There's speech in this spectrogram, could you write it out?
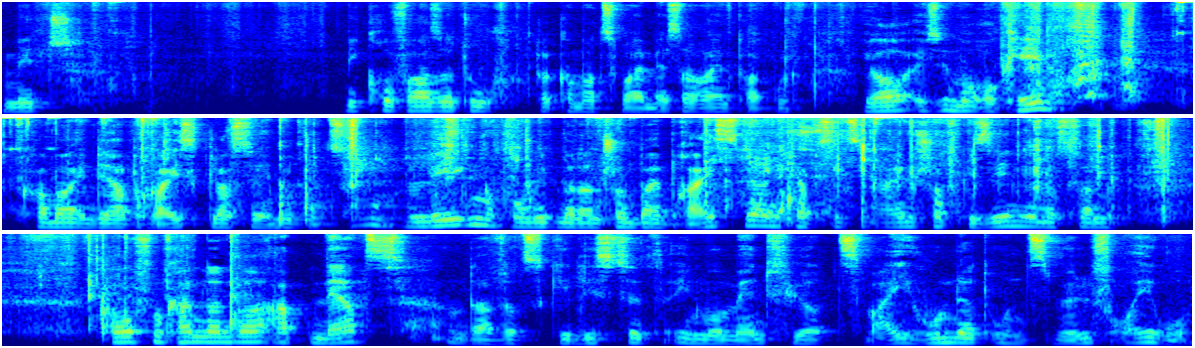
mit Mikrofasertuch, da kann man zwei Messer reinpacken. Ja, ist immer okay. Kann man in der Preisklasse mit dazulegen, womit man dann schon beim Preis wären. Ich habe es jetzt in einem Shop gesehen, wie man es dann kaufen kann, dann mal ab März. Und da wird es gelistet im Moment für 212 Euro.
